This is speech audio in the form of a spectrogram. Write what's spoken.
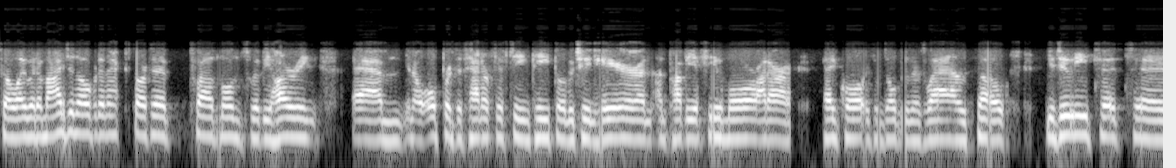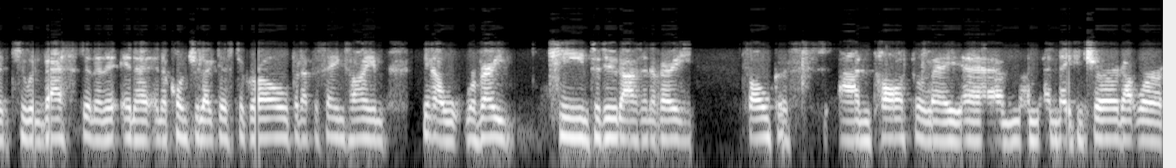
So I would imagine over the next sort of 12 months, we'll be hiring, um, you know, upwards of 10 or 15 people between here and, and probably a few more at our headquarters in Dublin as well. So you do need to to to invest in a in a in a country like this to grow, but at the same time, you know, we're very keen to do that in a very focused and thoughtful way, um, and, and making sure that we're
